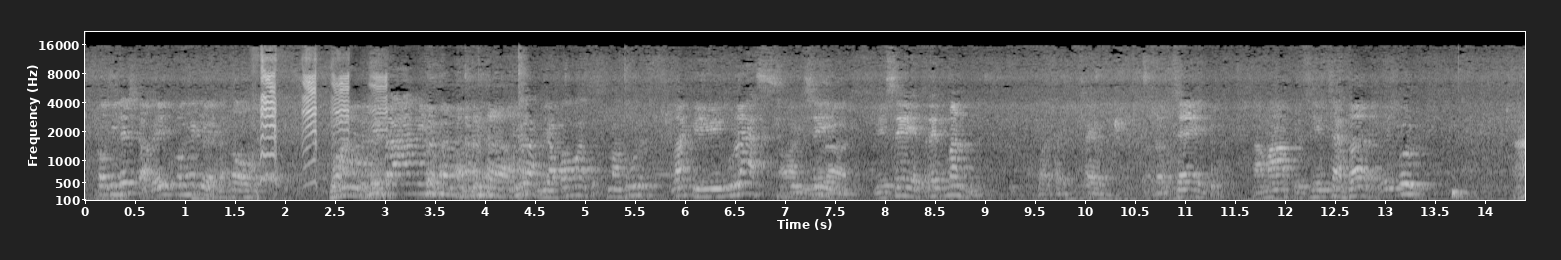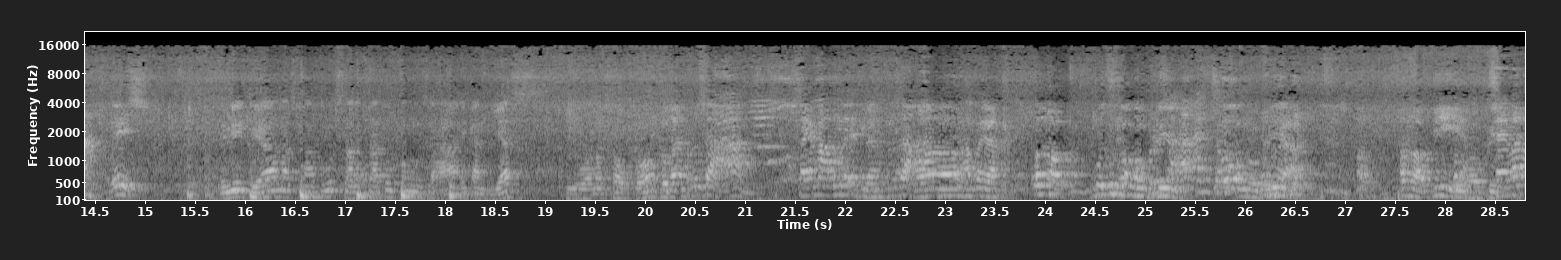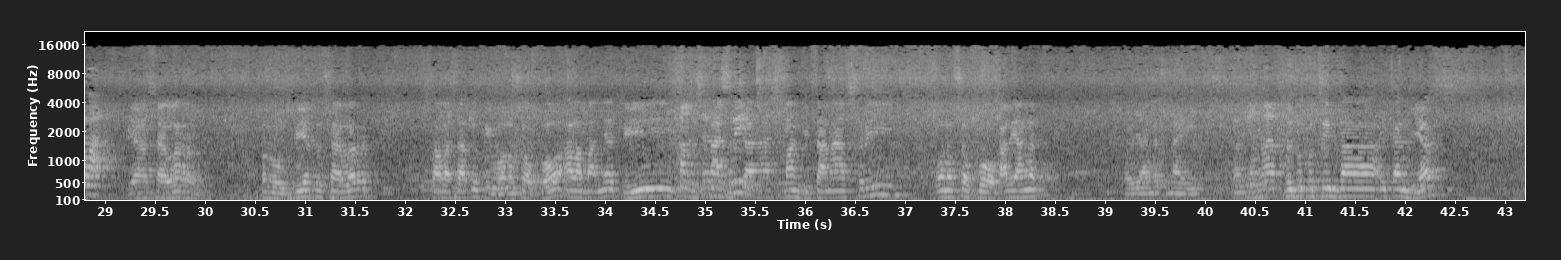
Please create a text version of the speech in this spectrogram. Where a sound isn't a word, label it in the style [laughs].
Kopi ini sekali, kopi tahu. Ini ini lagi apa Mas Mahfur? Lagi uras, Oh, WC. WC treatment, Water fan. terjeng, sama bersihin sabar. Hah? Ini dia Mas Mahfur salah satu pengusaha ikan hias di Wonosobo. Bukan perusahaan. Saya malu lihat bilang perusahaan. Eh, apa ya? Penghobi. Penghobi. Penghobi ya. Penghobi. Seller lah. Ya seller. Penghobi atau seller salah satu di Wonosobo, alamatnya di Manggisan Asri. Manggisan Asri, Wonosobo, Kalianget. Kalianget naik. Kalianget. Untuk pecinta ikan hias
